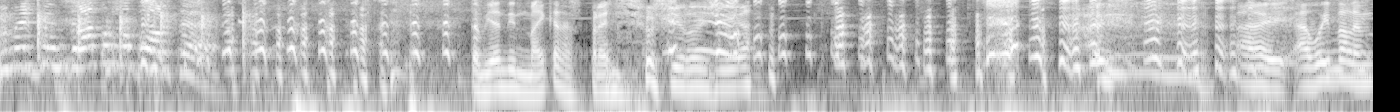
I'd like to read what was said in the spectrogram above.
només d'entrar per la porta! T'havien dit mai que desprèn sociologia? Ai, avui parlem,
